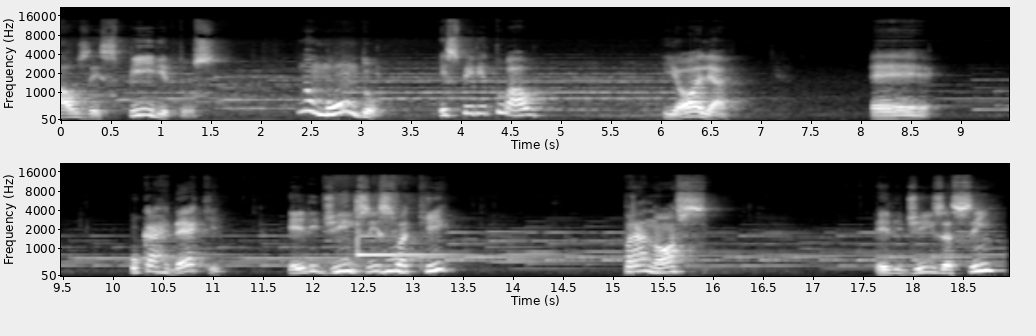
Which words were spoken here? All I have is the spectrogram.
aos espíritos no mundo espiritual. E olha, é, o Kardec ele diz isso aqui para nós. Ele diz assim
